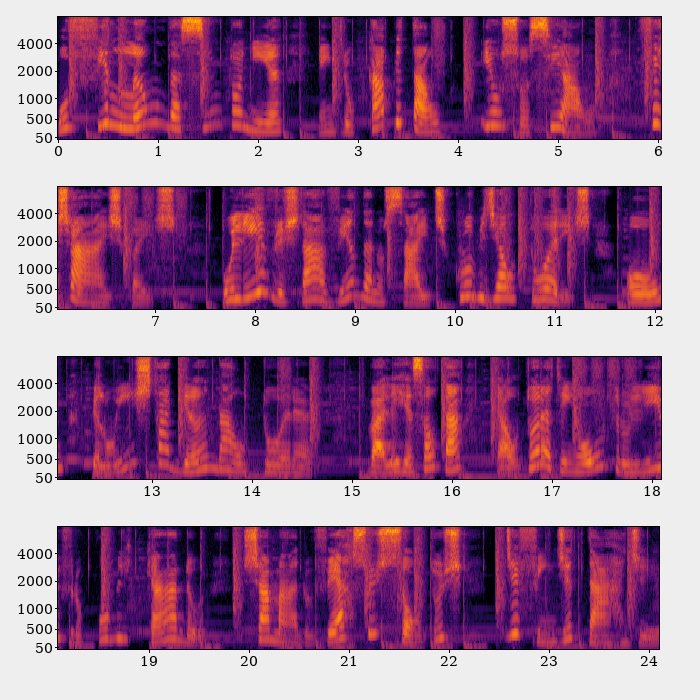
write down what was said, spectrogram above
o filão da sintonia entre o capital e o social. Fecha aspas. O livro está à venda no site Clube de Autores ou pelo Instagram da autora. Vale ressaltar que a autora tem outro livro publicado chamado Versos Soltos de Fim de Tarde.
